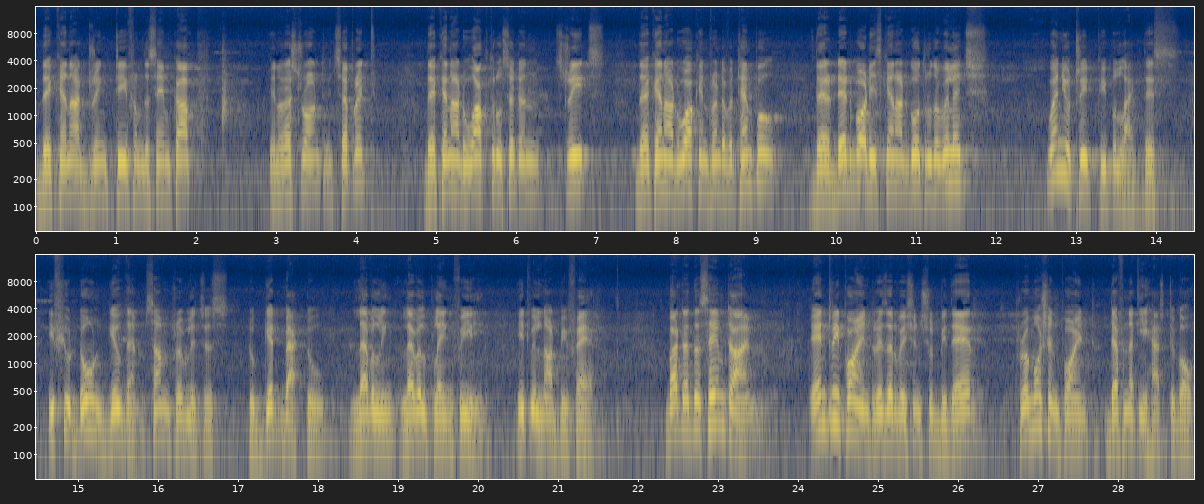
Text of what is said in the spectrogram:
they cannot drink tea from the same cup in a restaurant, it's separate. They cannot walk through certain streets, they cannot walk in front of a temple, their dead bodies cannot go through the village. When you treat people like this, if you don't give them some privileges to get back to leveling… level playing field, it will not be fair. But at the same time, entry point reservation should be there, promotion point definitely has to go,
